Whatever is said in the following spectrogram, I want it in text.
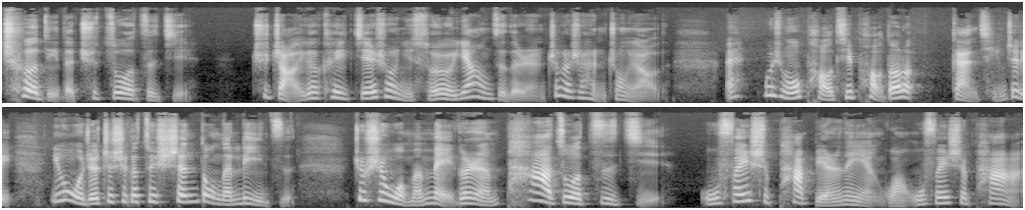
彻底的去做自己，去找一个可以接受你所有样子的人，这个是很重要的。哎，为什么我跑题跑到了感情这里？因为我觉得这是个最生动的例子。就是我们每个人怕做自己，无非是怕别人的眼光，无非是怕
